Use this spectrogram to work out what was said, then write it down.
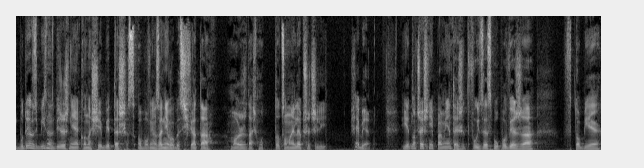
Budując biznes, bierzesz niejako na siebie też zobowiązanie wobec świata. Możesz dać mu to, co najlepsze, czyli siebie. Jednocześnie pamiętaj, że Twój zespół powierza w Tobie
